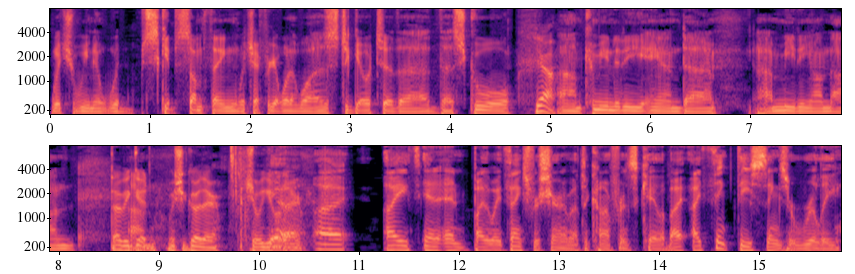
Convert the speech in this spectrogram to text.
which we you know would skip something, which I forget what it was, to go to the the school, yeah. um, community and uh, uh, meeting on on. That'd be good. Um, we should go there. Should we go yeah, there? Uh, I and, and, by the way, thanks for sharing about the conference, Caleb. I, I think these things are really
